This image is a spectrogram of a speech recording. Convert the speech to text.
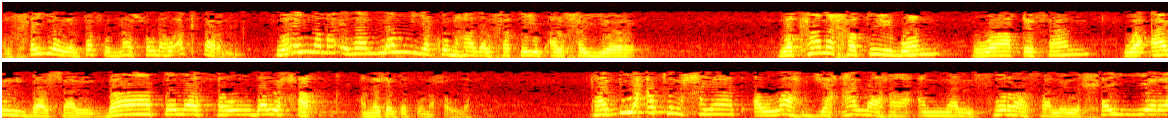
الخير يلتف الناس حوله أكثر. وإنما إذا لم يكن هذا الخطيب الخير وكان خطيب واقفا وألبس الباطل ثوب الحق. الناس يلتفون حوله. طبيعة الحياة الله جعلها أن الفرص للخير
